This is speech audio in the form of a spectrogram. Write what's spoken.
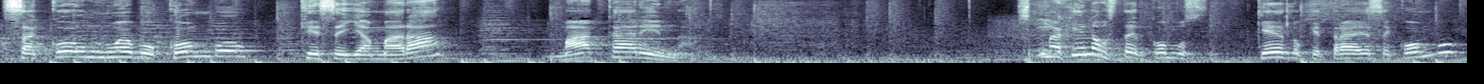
sacó un nuevo combo que se llamará Macarena. ¿Se imagina usted cómo, qué es lo que trae ese combo?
